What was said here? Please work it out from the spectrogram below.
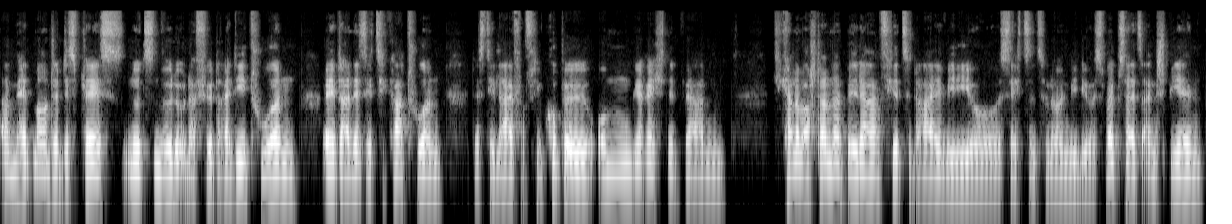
ähm, Head-Mounted Displays nutzen würde oder für 3D-Touren, äh, 360-Grad-Touren, dass die live auf die Kuppel umgerechnet werden. Ich kann aber auch Standardbilder, 4 zu 3 Videos, 16 zu 9 Videos, Websites anspielen.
